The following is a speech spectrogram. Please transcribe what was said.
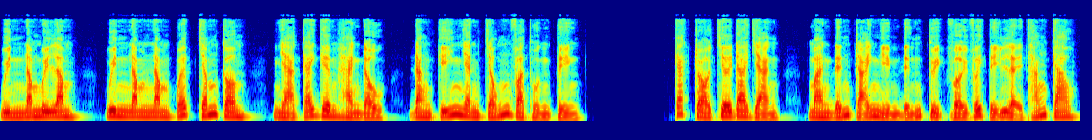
Win55, Win55web.com, nhà cái game hàng đầu, đăng ký nhanh chóng và thuận tiện. Các trò chơi đa dạng, mang đến trải nghiệm đỉnh tuyệt vời với tỷ lệ thắng cao.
